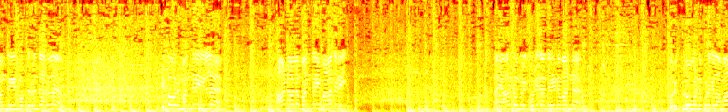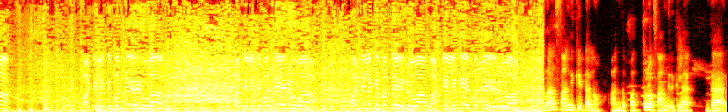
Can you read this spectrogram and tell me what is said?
மந்திரின்னு ஒருத்தர் இருந்தார்ல இப்ப ஒரு மந்திரி இல்ல. ஆனாலும் மந்திரி மாதிரி. நான் யாருன்னு உங்களுக்கு சொல்லிதான் தெரியணுமா என்ன? ஒரு க்ளூ ஒண்ணு கொடுக்கலாமா? பாட்டிலுக்கு பத்து ரூபா பாட்டிலுக்கு பத்து ரூபா பாட்டிலுக்கு பத்து ரூபா பாட்டிலுக்கு பத்து ரூபா அதான் சாங் கேட்டாலும் அந்த பத்து ரூபா சாங் இருக்குல்ல வேற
